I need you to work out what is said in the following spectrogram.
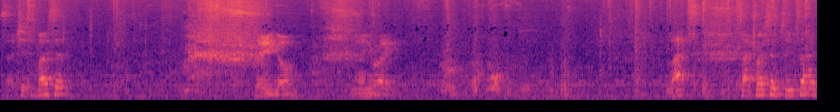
Side chest and bicep. There you go. Now you're right. Relax. Side tricep, same side.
